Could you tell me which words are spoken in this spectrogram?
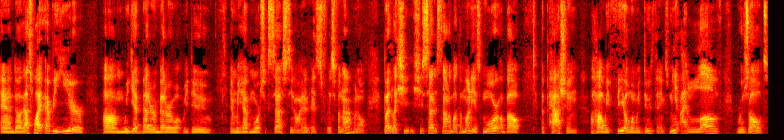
And uh, that's why every year um, we get better and better at what we do, and we have more success. You know, it, it's it's phenomenal. But like she she said, it's not about the money. It's more about the passion of how we feel when we do things. Me, I love results,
